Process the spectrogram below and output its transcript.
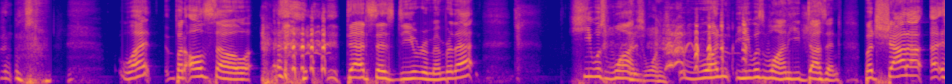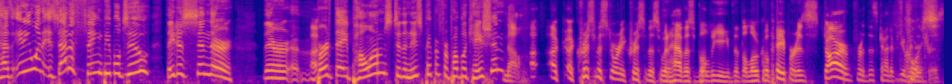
What? But also, Dad says, "Do you remember that?" He was one. There's one. one. He was one. He doesn't. But shout out. Uh, has anyone? Is that a thing people do? They just send their their uh, birthday poems to the newspaper for publication. No. A, a, a Christmas story Christmas would have us believe that the local paper is starved for this kind of human course.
